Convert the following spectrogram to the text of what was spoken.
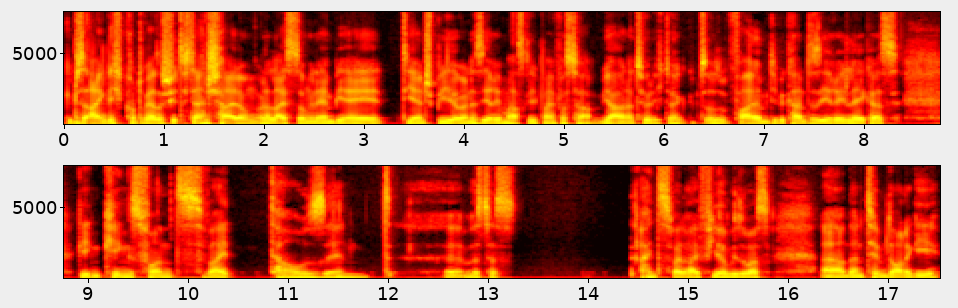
Gibt es eigentlich kontroverse Schiedsrichterentscheidungen oder Leistungen in der NBA, die ein Spiel oder eine Serie maßgeblich beeinflusst haben? Ja, natürlich. Da gibt es also vor allem die bekannte Serie Lakers gegen Kings von 2000, äh, was ist das? 1, 2, 3, 4, irgendwie sowas. Äh, und dann Tim Donaghy,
